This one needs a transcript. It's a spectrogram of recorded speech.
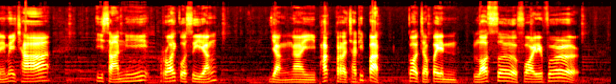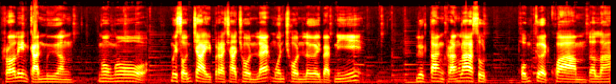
ในไม่ช้า อีสานนี้ร้อยกว่าเสียง อย่างไงพักประชาธิปัตย์ก็จะเป็น loser forever เพราะเล่นการเมือง โง่โง่ๆไม่สนใจประชาชนและมวลชนเลยแบบนี้ เลือกตั้งครั้งล่าสุด ผมเกิดความละล้า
